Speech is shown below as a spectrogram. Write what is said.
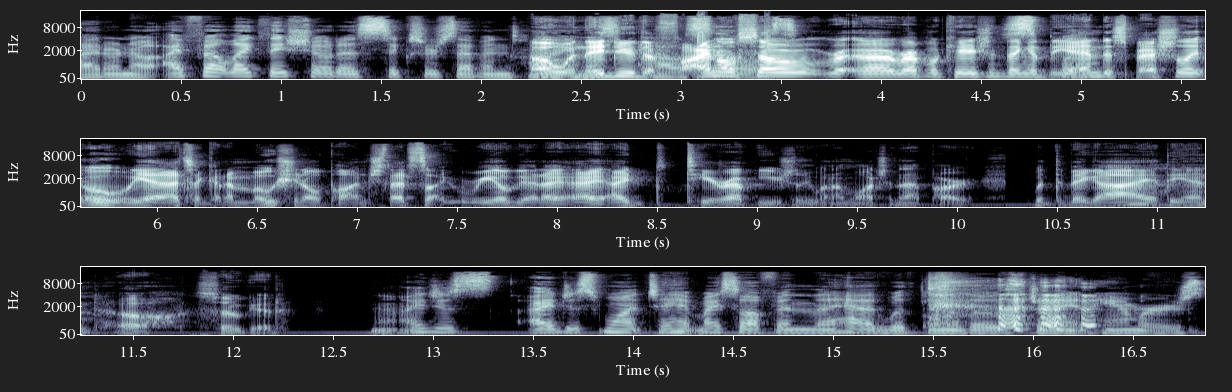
I don't know. I felt like they showed us six or seven times. Oh, when they do the final cell re- uh, replication thing at the Split. end, especially. Oh yeah, that's like an emotional punch. That's like real good. I, I I tear up usually when I'm watching that part with the big eye at the end. Oh, so good. I just I just want to hit myself in the head with one of those giant hammers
